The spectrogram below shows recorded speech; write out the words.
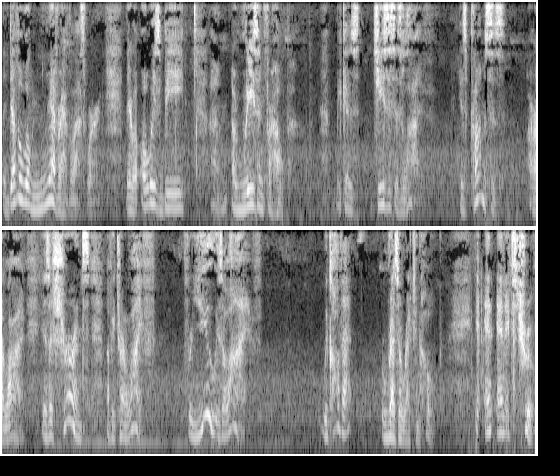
the devil will never have the last word. There will always be um, a reason for hope because Jesus is alive. His promises are alive. His assurance of eternal life for you is alive. We call that resurrection hope. And, and it's true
